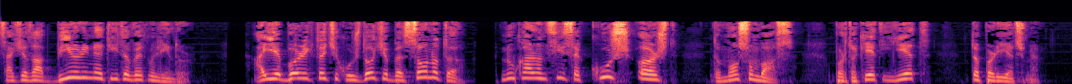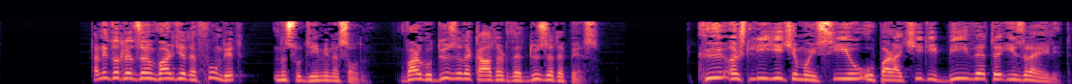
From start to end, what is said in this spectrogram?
saqë dha Birin e tij të vetëmlindur. Ai e bëri këtë që kushdo që beson në të Nuk ka rëndësi se kush është të mos humbasë, por të ketë jetë të përjetshme. Tani do të lexojmë vargjet e fundit në studimin e sotëm. Vargu 44 dhe 45. Ky është ligji që Moisiu u paraqiti bijve të Izraelit.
